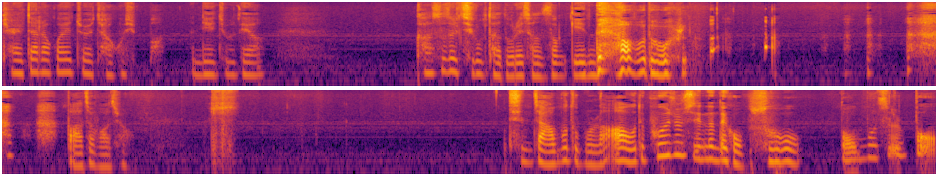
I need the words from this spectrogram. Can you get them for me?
잘 자라고 해줘요. 자고 싶어. 안녕히 주무세요. 가수들 지금 다 노래 전성기인데 아무도 몰라. 맞아, 맞아. 진짜 아무도 몰라. 아, 어디 보여줄 수 있는 데가 없어. 너무 슬퍼.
